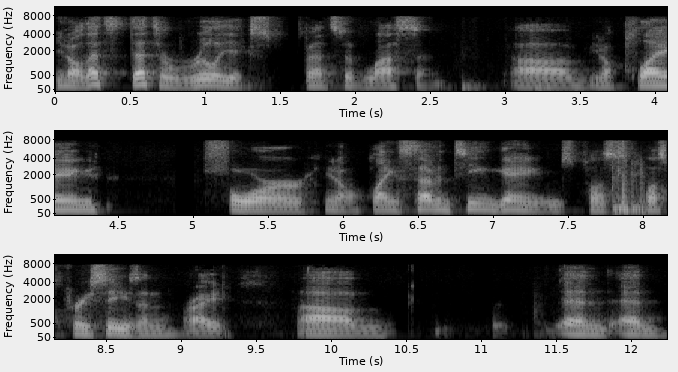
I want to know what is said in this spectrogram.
you know that's that's a really expensive lesson. Um, you know, playing for you know playing 17 games plus plus preseason, right? Um, and and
